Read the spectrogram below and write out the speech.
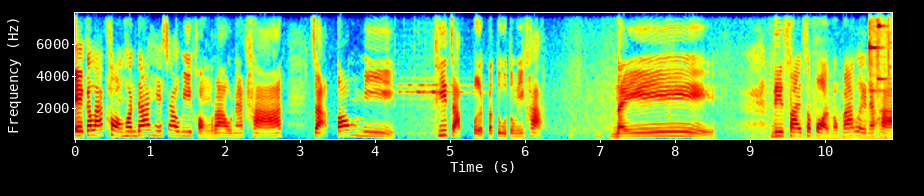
เอกลักษณ์ของ Honda HRV ของเรานะคะ จะต้องมีที่จับเปิดประตูตรงนี้ค่ะในดีไซน์สปอร์ตมาก ๆ เลยนะคะ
